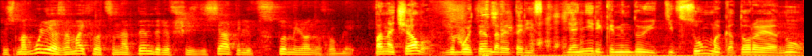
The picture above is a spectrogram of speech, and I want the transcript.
То есть могу ли я замахиваться на тендере в 60 или в 100 миллионов рублей? Поначалу любой тендер это риск. Я не рекомендую идти в суммы, которые, ну,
